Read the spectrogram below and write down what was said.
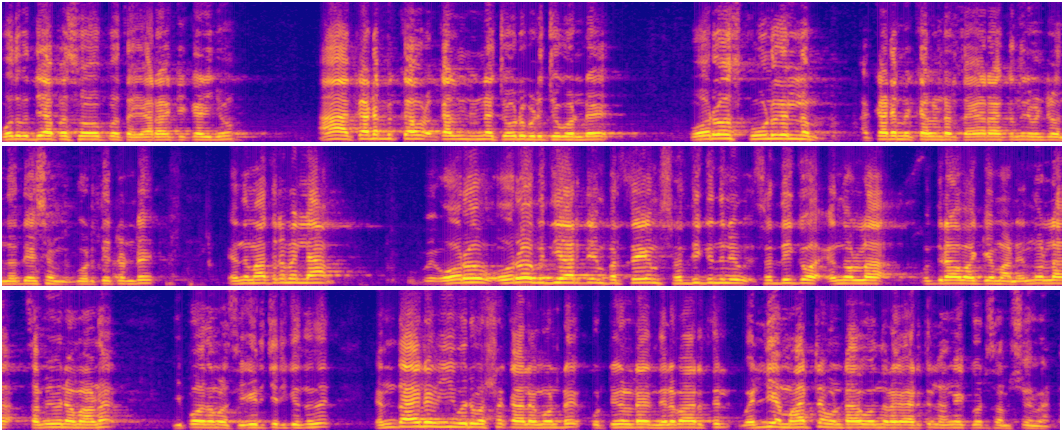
പൊതുവിദ്യാഭ്യാസ വകുപ്പ് തയ്യാറാക്കി കഴിഞ്ഞു. ആ അക്കാഡമിക് കലണ്ടറിനെ ചോട് പിടിച്ചുകൊണ്ട് ഓരോ സ്കൂളുകളിലും അക്കാഡമിക് കലണ്ടർ തയ്യാറാക്കുന്നതിന് വേണ്ടിയുള്ള നിർദ്ദേശം കൊടുത്തിട്ടുണ്ട്. എന്ന് മാത്രമല്ല ഓരോ ഓരോ വിദ്യാർത്ഥിയും പ്രത്യേകം ശ്രദ്ധിക്കുന്നതിന് ശ്രദ്ധിക്കുക എന്നുള്ള മുദ്രാവാക്യമാണ് എന്നുള്ള സമീപനമാണ് ഇപ്പോൾ നമ്മൾ സ്വീകരിച്ചിരിക്കുന്നത്. എന്തായാലും ഈ ഒരു വർഷക്കാലം കൊണ്ട് കുട്ടികളുടെ നിലവാരത്തിൽ വലിയ മാറ്റം ഉണ്ടാകും എന്നുള്ള കാര്യത്തിൽ അങ്ങേക്ക് ഒരു സംശയം വേണ്ട.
